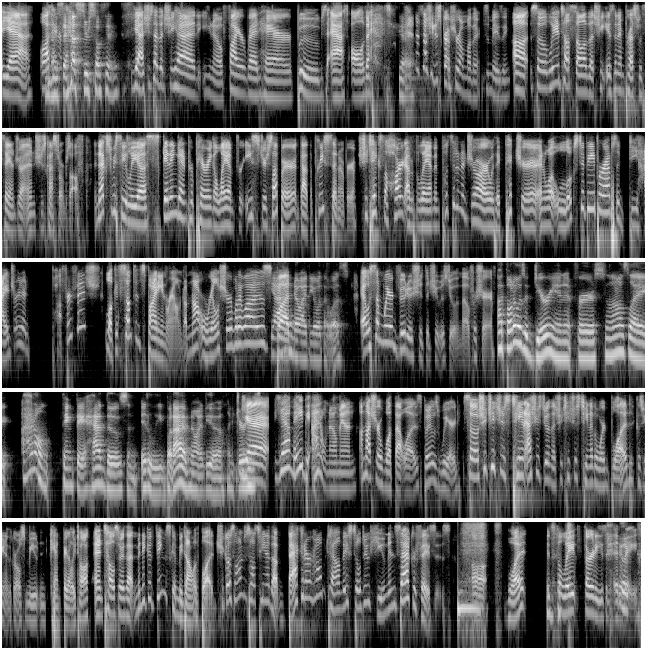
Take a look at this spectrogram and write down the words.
yeah well i think nice ass or something. Yeah, she said that she had, you know, fire red hair, boobs, ass, all of that. Yeah. That's how she describes her own mother. It's amazing. Uh, so Leah tells Stella that she isn't impressed with Sandra, and she just kind of storms off. Next, we see Leah skinning and preparing a lamb for Easter supper that the priest sent over. She takes the heart out of the lamb and puts it in a jar with a picture and what looks to be perhaps a dehydrated pufferfish. Look, it's something spiny and round. I'm not real sure what it was, Yeah, but I had no idea what that was. it was some weird voodoo shit that she was doing, though, for sure. I thought it was a durian at first, and I was like, I don't think they had those in Italy, but I have no idea. Like during Yeah, yeah, maybe. I don't know, man. I'm not sure what that was, but it was weird. So she teaches Tina, as she's doing this, she teaches Tina the word blood, because, you know, the girl's mute and can't barely talk, and tells her that many good things can be done with blood. She goes on to tell Tina that back in her hometown, they still do human sacrifices. Uh, what? It's the late 30s in You're like, Italy.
